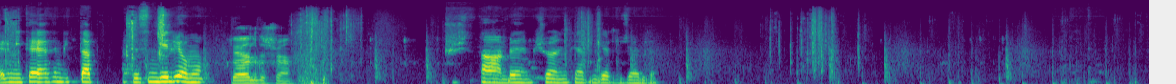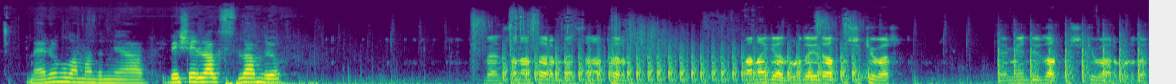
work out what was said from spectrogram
Benim internetim bitti. Sesim geliyor mu? Geldi şu an. Tamam benim şu an internetim geri düzeldi. Mermi bulamadım ya. 556 silahım da yok. Ben sana atarım ben sana atarım. Bana gel burada 762 var. M762 var burada.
